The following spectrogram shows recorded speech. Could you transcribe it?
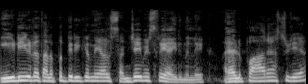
ഇ ഡിയുടെ തലപ്പത്തിരിക്കുന്നയാൾ സഞ്ജയ് മിശ്ര ആയിരുന്നില്ലേ? അയാൾ ഇപ്പോൾ ആരാ സുജയ?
